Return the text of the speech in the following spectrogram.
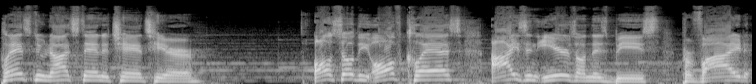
Plants do not stand a chance here. Also, the off class eyes and ears on this beast provide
